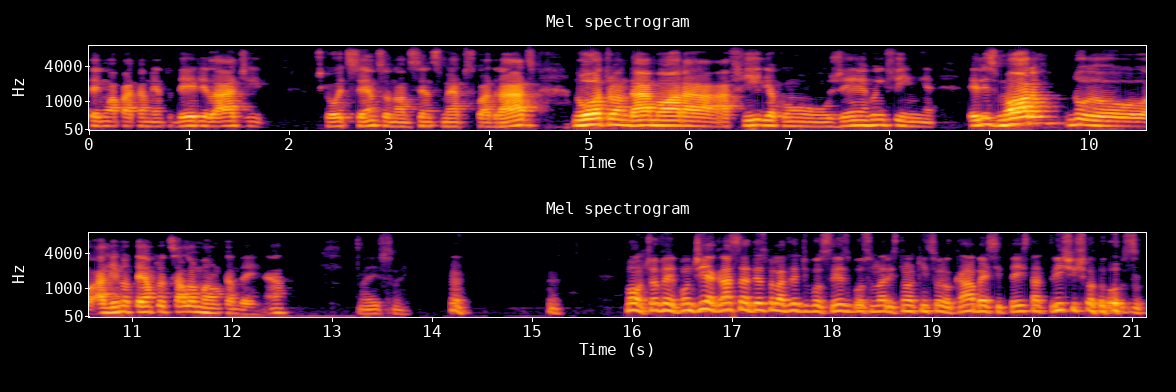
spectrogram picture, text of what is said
tem um apartamento dele lá de acho que 800 ou 900 metros quadrados. No outro andar mora a filha com o genro, enfim. Eles moram no, ali no Templo de Salomão também, né? É isso aí. Bom, deixa eu ver. Bom dia, graças a Deus pela vida de vocês. Bolsonaro estão aqui em Sorocaba. SP está triste e choroso.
